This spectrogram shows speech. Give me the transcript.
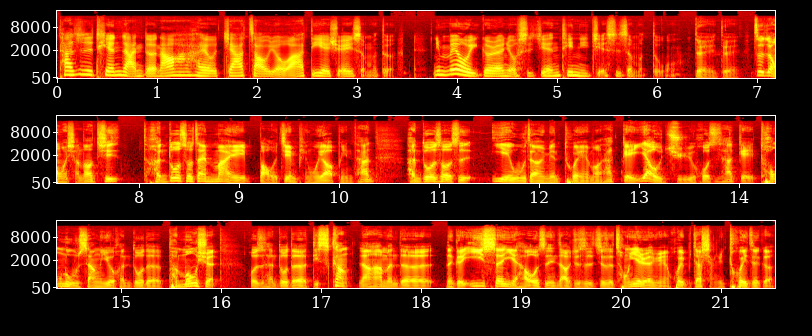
它是天然的，然后它还有加藻油啊、DHA 什么的。你没有一个人有时间听你解释这么多。对对，这让我想到，其实很多时候在卖保健品或药品，他很多时候是业务在外面推嘛，他给药局或是他给通路商有很多的 promotion，或是很多的 discount，让他们的那个医生也好，或是你知道，就是就是从业人员会比较想去推这个。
